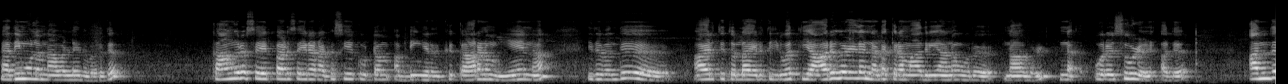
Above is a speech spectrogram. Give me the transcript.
நதி மூலம் நாவலில் இது வருது. காங்கிரஸ் ஏற்பாடு செய்கிற ரகசிய கூட்டம் அப்படிங்கிறதுக்கு காரணம் ஏன்னா இது வந்து ஆயிரத்தி தொள்ளாயிரத்தி இருபத்தி ஆறுகளில் நடக்கிற மாதிரியான ஒரு நாவல் ந- ஒரு சூழல் அது. அந்த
